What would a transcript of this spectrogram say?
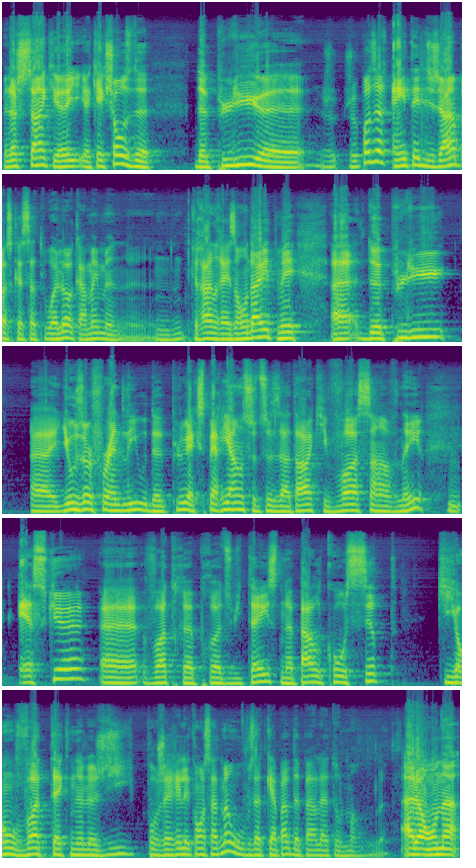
Mais là, je sens qu'il y, a quelque chose de, de plus, euh, je ne veux pas dire intelligent parce que cette loi-là a quand même une, une grande raison d'être, mais euh, de plus euh, user-friendly ou de plus expérience utilisateur qui va s'en venir. Est-ce que euh, votre produit Taste ne parle qu'aux sites qui ont votre technologie pour gérer les consentements ou vous êtes capable de parler à tout le monde? Alors, on a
